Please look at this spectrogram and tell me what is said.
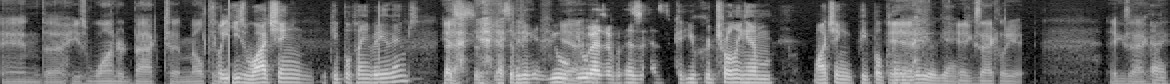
And uh, he's wandered back to Melting. So he's watching people playing video games. Yeah, That's, yeah. that's a video game. You, Yeah. you as, a, as as you controlling him, watching people playing Yeah, video games. Exactly. Exactly. Okay.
